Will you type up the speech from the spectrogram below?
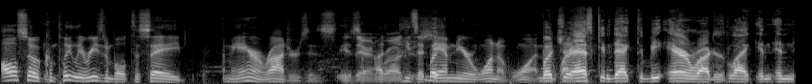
also completely reasonable to say. I mean, Aaron Rodgers is is Is Aaron a- Rodgers. he's a But- damn near one of one. but you're asking Dak to be Aaron Rodgers like, and, and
